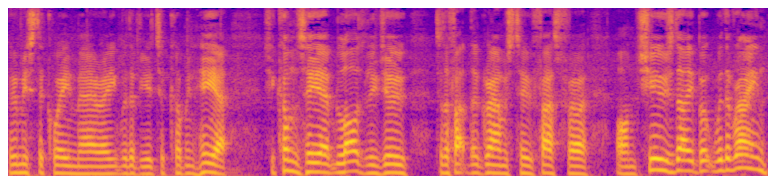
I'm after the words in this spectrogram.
who missed the Queen Mary with a view to coming here. She comes here largely due to the fact that the ground was too fast for her on Tuesday, but with the rain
